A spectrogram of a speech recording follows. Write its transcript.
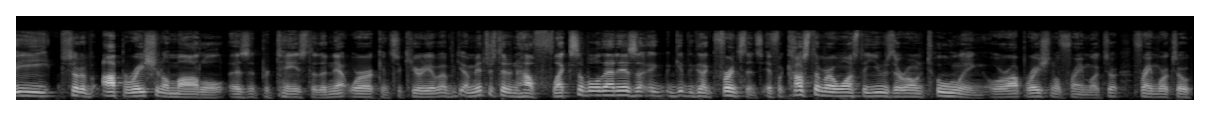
the sort of operational model as it pertains to the network and security. I'm interested in how flexible that is. Uh, like for instance, if a customer wants to use their own tooling or operational frameworks or frameworks, or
